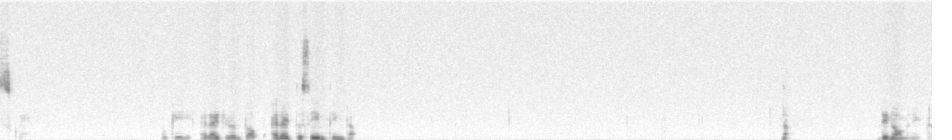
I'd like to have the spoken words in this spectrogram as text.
square. Okay I write it on top I write the same thing down denominator.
